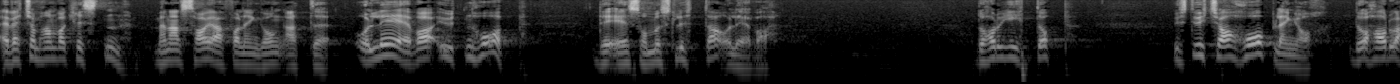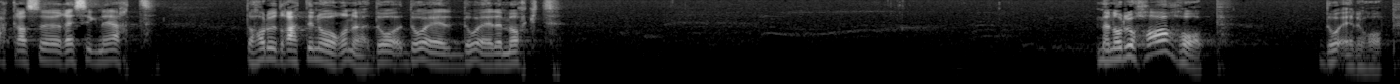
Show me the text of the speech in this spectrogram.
Jeg vet ikke om han var kristen, men han sa iallfall en gang at å leve uten håp, det er som å slutte å leve. Da har du gitt opp. Hvis du ikke har håp lenger, da har du akkurat resignert. Da har du dratt inn årene. Da, da, er, da er det mørkt. Men når du har håp, da er det håp.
